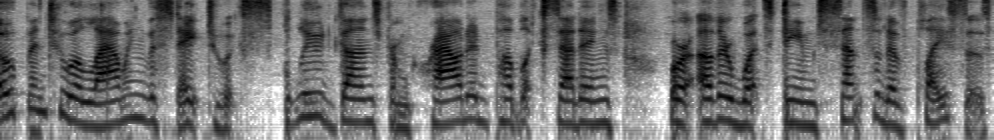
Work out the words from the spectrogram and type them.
open to allowing the state to exclude guns from crowded public settings or other what's deemed sensitive places.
